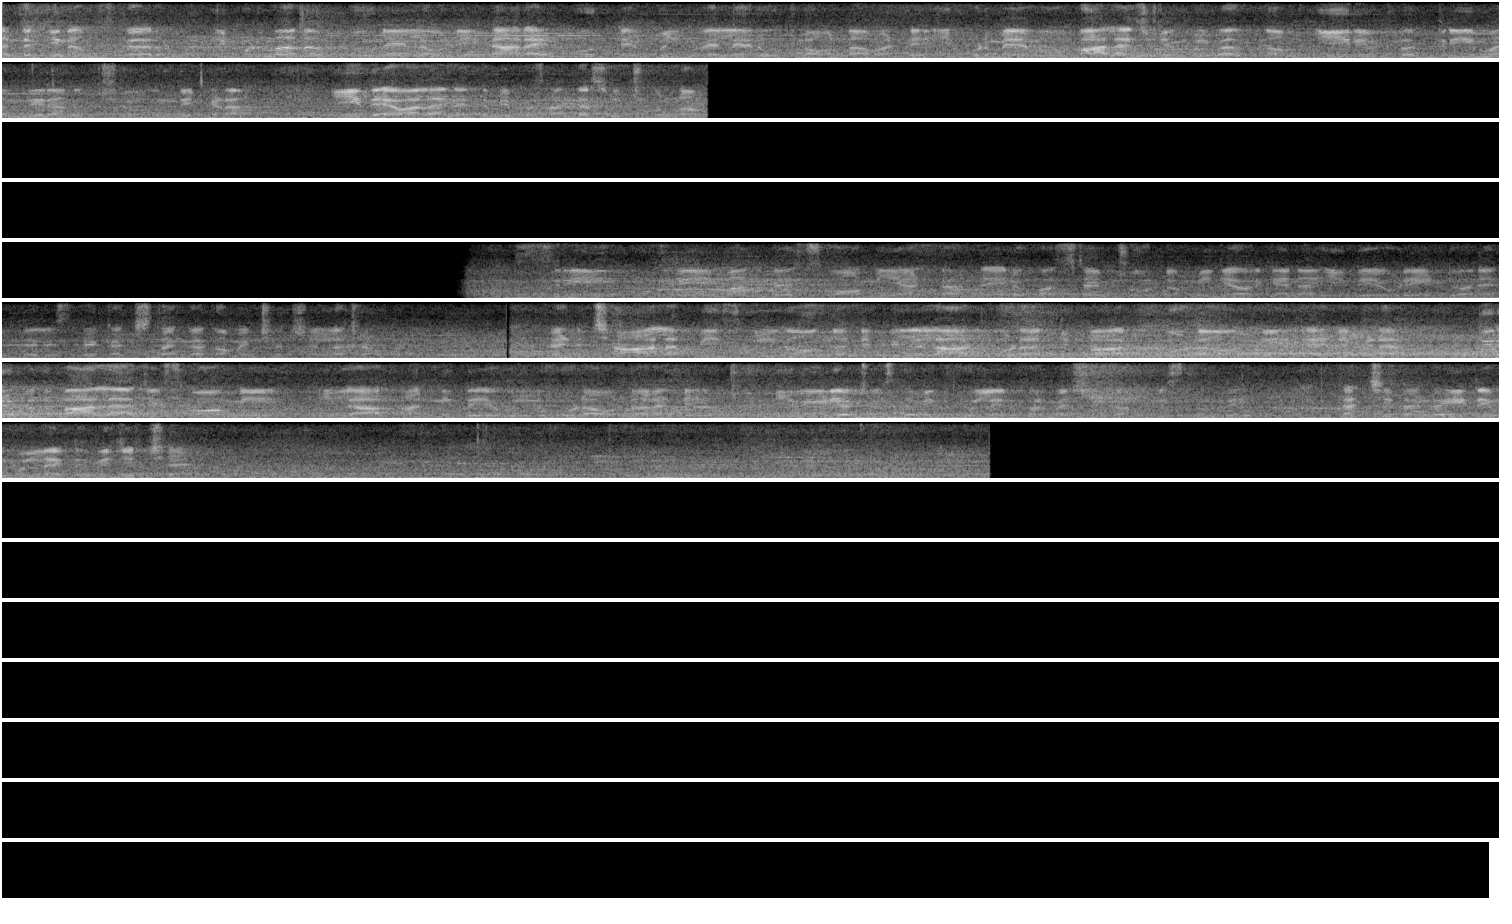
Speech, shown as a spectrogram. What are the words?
అందరికీ నమస్కారం. ఇప్పుడు మనం పూణేలోని నారాయణపూర్ టెంపుల్కి వెళ్ళే రూట్లో ఉన్నామండి. ఇప్పుడు మేము బాలాజీ టెంపుల్కి వెళ్తున్నాం. ఈ రూట్లో త్రీ మందిర్ అని ఉంది ఇక్కడ. ఈ దేవాలయాన్ని అయితే మేము ఇప్పుడు సందర్శించుకున్నాం. శ్రీ శ్రీమందిర్ స్వామి అంట. నేను ఫస్ట్ టైం చూడడం. మీకు ఎవరికైనా ఈ దేవుడు ఏంటో అనేది తెలిస్తే ఖచ్చితంగా కమెంట్ సెక్షన్లో చెప్పండి. అండ్ చాలా పీస్ఫుల్గా ఉందండి. పిల్లలు ఆడుకోవడానికి పార్క్ కూడా ఉంది. అండ్ ఇక్కడ తిరుపతి బాలాజీ స్వామి ఇలా అన్ని దేవుళ్ళు కూడా ఉన్నారండి. ఈ వీడియో చూస్తే మీకు ఫుల్ ఇన్ఫర్మేషన్ కనిపిస్తుంది. ఖచ్చితంగా ఈ టెంపుల్ని అయితే విజిట్ చేయండి.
